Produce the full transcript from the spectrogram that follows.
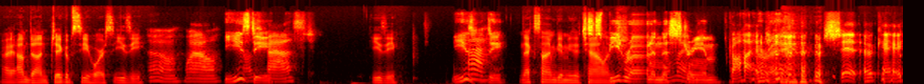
All right, I'm done. Jacob Seahorse, easy, oh, wow. Easy, fast. easy. Easy. Next time, give me the challenge. Speed run in this Oh stream. God. All right. Shit. Okay.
